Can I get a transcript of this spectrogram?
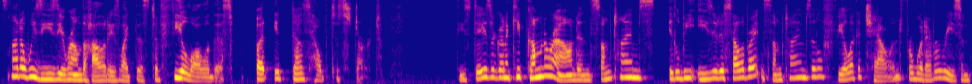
It's not always easy around the holidays like this to feel all of this, but it does help to start. These days are going to keep coming around, and sometimes it'll be easy to celebrate, and sometimes it'll feel like a challenge for whatever reason.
